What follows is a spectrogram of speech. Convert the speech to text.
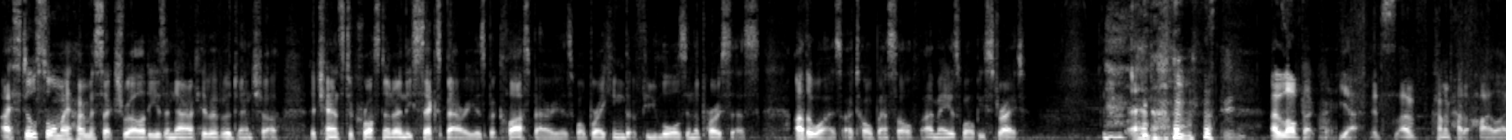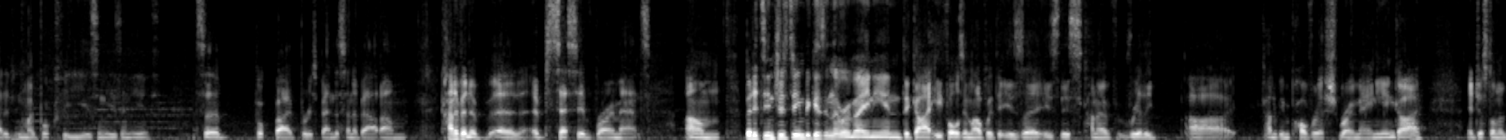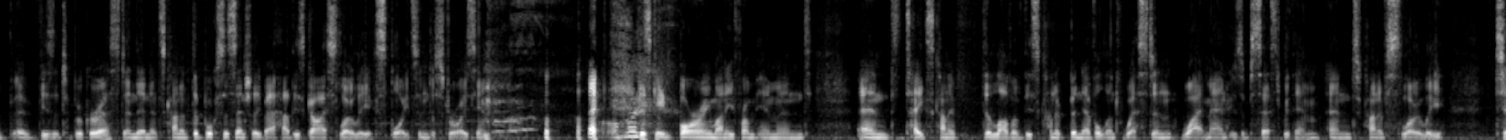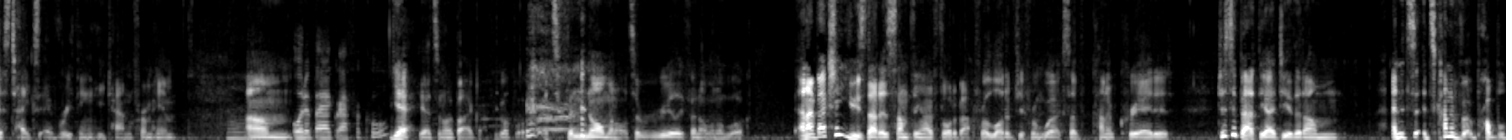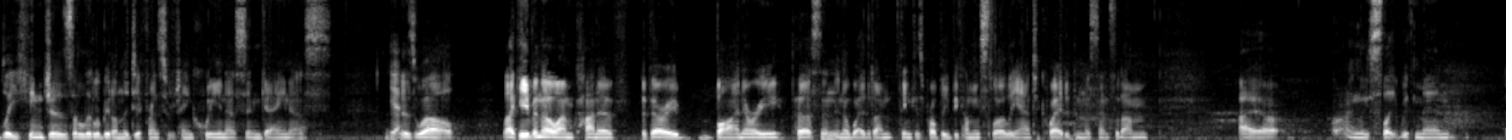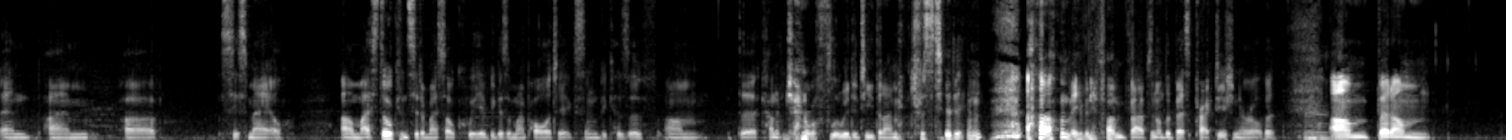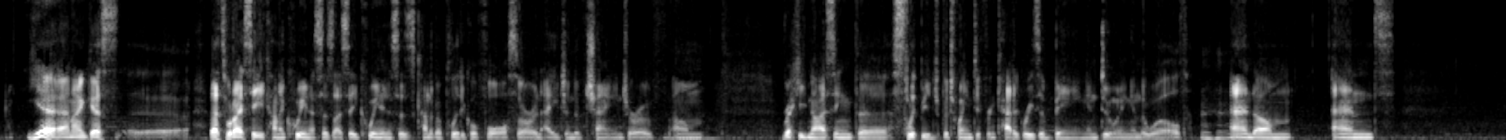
I still saw my homosexuality as a narrative of adventure, a chance to cross not only sex barriers but class barriers while breaking a few laws in the process. Otherwise, I told myself, I may as well be straight. and um, I love that quote. Yeah, it's I've kind of had it highlighted in my book for years and years and years. It's a book by Bruce Benderson about um, kind of an, an obsessive romance. Um, but it's interesting because in the Romanian, the guy he falls in love with is a, is this kind of really uh, kind of impoverished Romanian guy, and just on a, a, visit to Bucharest. And then it's kind of the book's essentially about how this guy slowly exploits and destroys him, like, oh. just keeps borrowing money from him and and takes kind of the love of this kind of benevolent Western white man who's obsessed with him, and kind of slowly just takes everything he can from him. Mm. Um, autobiographical? Yeah, yeah, it's an autobiographical book. It's phenomenal. It's a really phenomenal book. And I've actually used that as something I've thought about for a lot of different works I've kind of created. Just about the idea that um and it's it's kind of probably hinges a little bit on the difference between queerness and gayness yeah. as well. Like even though I'm kind of a very binary person in a way that I think is probably becoming slowly antiquated in the sense that I'm I uh, only sleep with men and I'm uh, cis male. Um, I still consider myself queer because of my politics and because of um, the kind of general fluidity that I'm interested in, um, even if I'm perhaps not the best practitioner of it. Mm. Um, but um, yeah, and I guess uh, that's what I see kind of queerness as. I see queerness as kind of a political force or an agent of change or of um, recognizing the slippage between different categories of being and doing in the world. Mm-hmm. And um, and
